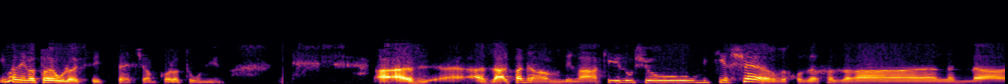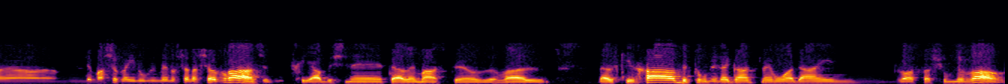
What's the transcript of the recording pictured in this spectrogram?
אם אני לא טועה, הוא לא הפסיד סט שם כל הטורניר. אז, אז על פניו נראה כאילו שהוא מתיישר וחוזר חזרה למה שראינו ממנו שנה שעברה, שזו זכייה בשני תארי מאסטרס, אבל להזכירך, בטורנירי גרנדסלאם הוא עדיין לא עשה שום דבר.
